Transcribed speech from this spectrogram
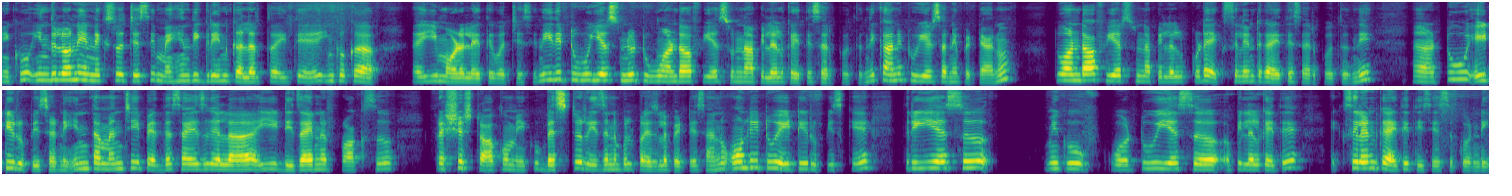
మీకు. ఇందులోనే నెక్స్ట్ వచ్చేసి మెహందీ గ్రీన్ కలర్తో అయితే ఇంకొక ఈ మోడల్ అయితే వచ్చేసింది. ఇది టూ ఇయర్స్ నుండి టూ అండ్ హాఫ్ ఇయర్స్ ఉన్న పిల్లలకి అయితే సరిపోతుంది. కానీ టూ ఇయర్స్ అనే పెట్టాను. టూ అండ్ హాఫ్ ఇయర్స్ ఉన్న పిల్లలకు కూడా ఎక్సలెంట్గా అయితే సరిపోతుంది. టూ ఎయిటీ రూపీస్ అండి. ఇంత మంచి పెద్ద సైజు గల ఈ డిజైనర్ ఫ్రాక్స్ ఫ్రెష్ స్టాకు మీకు బెస్ట్ రీజనబుల్ ప్రైస్లో పెట్టేశాను. ఓన్లీ టూ ఎయిటీ రూపీస్కే త్రీ ఇయర్స్ మీకు టూ ఇయర్స్ పిల్లలకైతే ఎక్సలెంట్‌గా అయితే తీసేసుకోండి.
